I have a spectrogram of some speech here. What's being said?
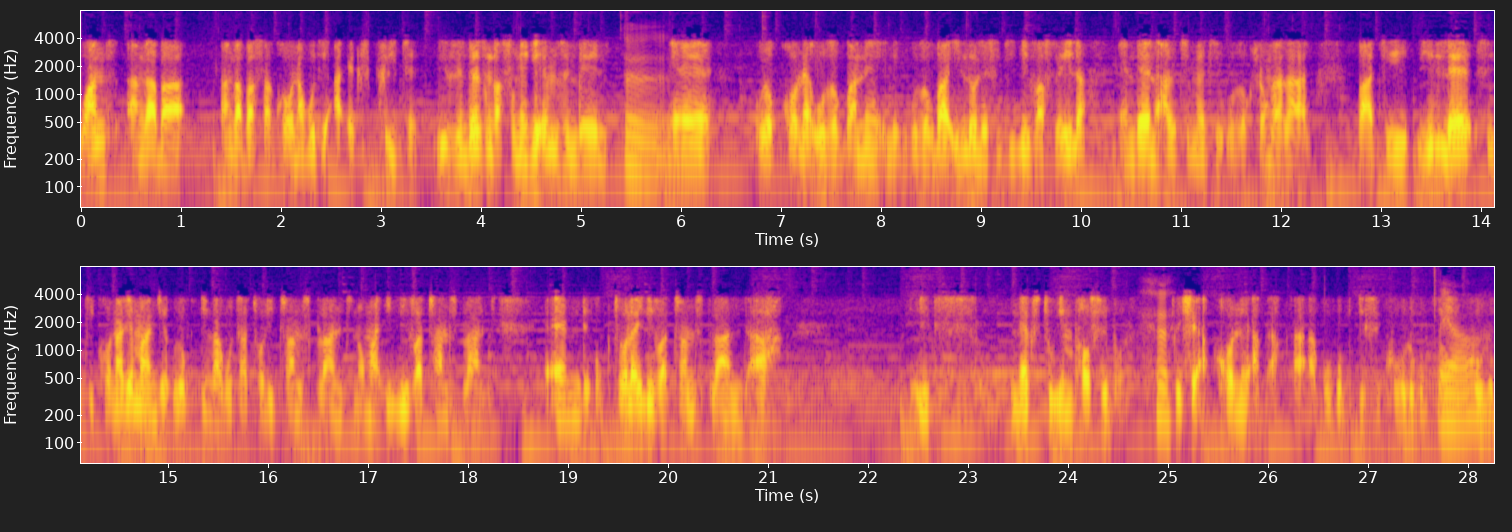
once angaba angaba sakhona ukuthi a-excrete izinto ezingafuneki emzimbeni mm. eh uyokukhona uzokuba kuzokuba into lesithi liver failure and then ultimately uzokuhlongakala. But yile sithi khona ke manje uyokudinga ukuthi athole i-transplant noma i-liver transplant. And ukuthola i-liver transplant ah it's next to impossible cishe akhone akukubudisi khulu kubudisi Ya. khulu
